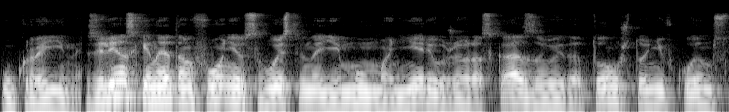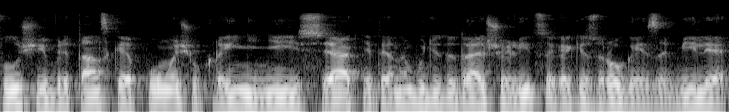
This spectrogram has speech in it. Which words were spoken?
Украиной. Зеленский на этом фоне в свойственной ему манере уже рассказывает о том, что ни в коем случае британцы американская помощь Украине не иссякнет, и она будет и дальше литься, как из рога изобилия.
